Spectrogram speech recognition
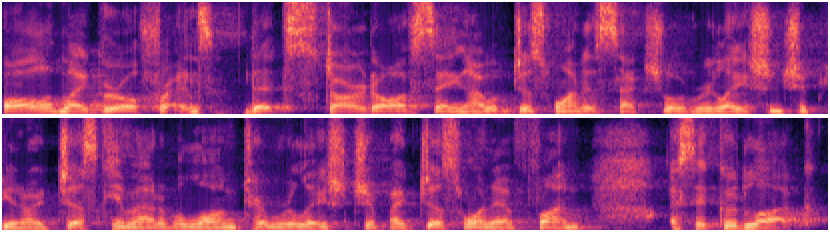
all of my girlfriends that start off saying, I just want a sexual relationship, you know, I just came out of a long term relationship, I just want to have fun, I say, good luck.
